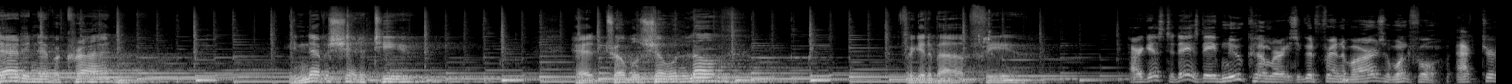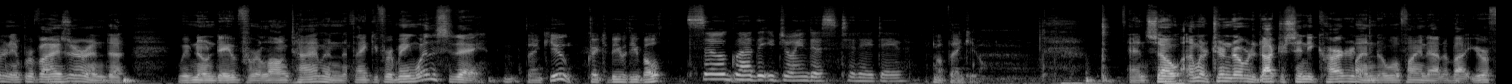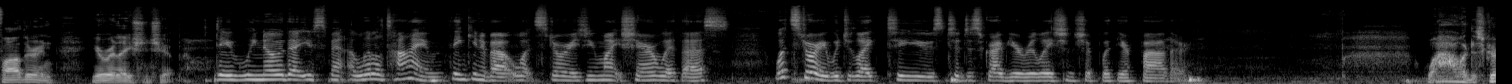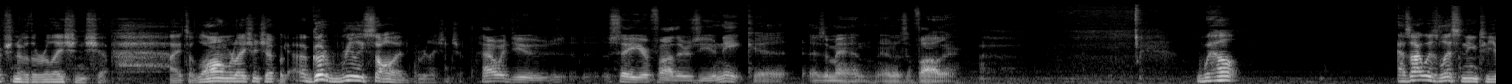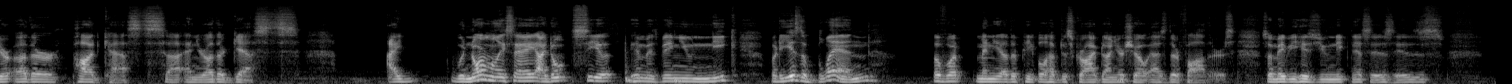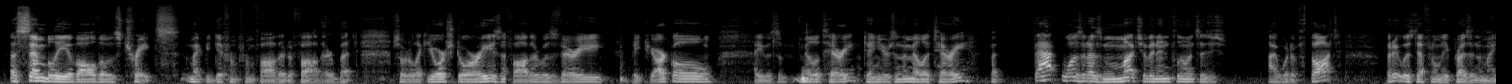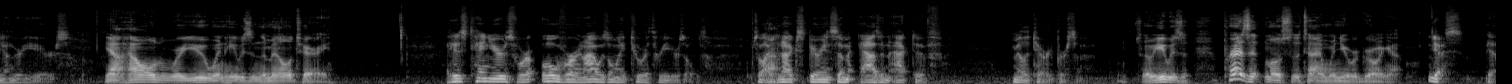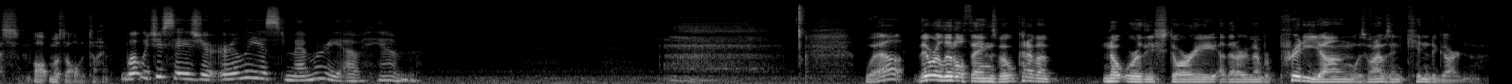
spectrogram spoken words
Daddy never cried, he never shed a tear. Had trouble showing love, forget about fear. Our guest today is Dave Newcomer. He's a good friend of ours, a wonderful actor and improviser, and uh, we've known Dave for a long time. And thank you for being with us today. Thank you. Great to be with you both. So glad that you joined us today, Dave. Well, thank you. And so I'm going to turn it over to Dr. Cindy Carter, and we'll find out about your father and your relationship. Dave, we know that you spent a little time thinking about what stories you might share with us. What story would you like to use to describe your relationship with your father? Wow, a description of the relationship. It's a long relationship, a good, really solid relationship. How would you say your father's unique uh, as a man and as a father? Well, as I was listening to your other podcasts uh, and your other guests, I would normally say I don't see a, him as being unique, but he is a blend of what many other people have described on your show as their fathers. So maybe his uniqueness is his assembly of all those traits. It might be different from father to father, but sort of like your stories, father was very patriarchal. He was military, 10 years in the military, but that wasn't as much of an influence as I would have thought, but it was definitely present in my younger years. Yeah, how old were you when he was in the military? His 10 years were over, and I was only two or three years old. So I did ah. not experience him as an active military person. So he was present most of the time when you were growing up. Yes, yes, almost all the time. What would you say is your earliest memory of him? Well, there were little things, but kind of a noteworthy story that I remember pretty young was when I was in kindergarten.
